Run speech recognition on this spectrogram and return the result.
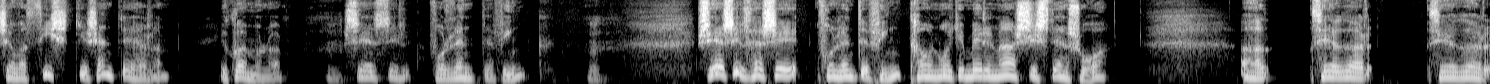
sem var þýski sendiherran í Kvömmunöfn, mm. Cecil Forlende Fink. Mm. Cecil þessi Forlende Fink hafa nú ekki meiri nazist en svo að þegar, þegar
